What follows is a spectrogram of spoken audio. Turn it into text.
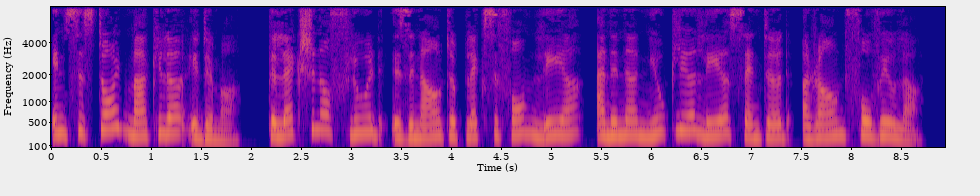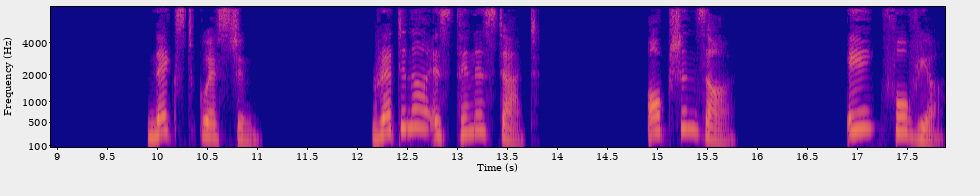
In cystoid macular edema, collection of fluid is in outer plexiform layer and inner nuclear layer centered around foveola. Next question. Retina is thinnest at. Options are A. Fovea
